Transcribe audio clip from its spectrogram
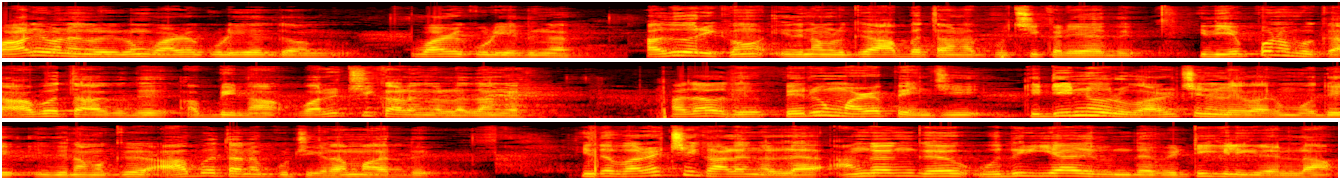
பாலைவனங்களிலும் வாழக்கூடியதாங்க வாழக்கூடியதுங்க. அது வரைக்கும் இது நம்மளுக்கு ஆபத்தான பூச்சி கிடையாது. இது எப்போ நமக்கு ஆபத்தாகுது அப்படின்னா வறட்சி காலங்களில் தாங்க. அதாவது பெரும் மழை பெஞ்சு திடீர்னு ஒரு வறட்சி நிலை வரும்போது இது நமக்கு ஆபத்தான பூச்சிகளாக மாறுது. இந்த வறட்சி காலங்களில் அங்கங்கே உதிரியாக இருந்த வெட்டுக்கிளிகள் எல்லாம்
